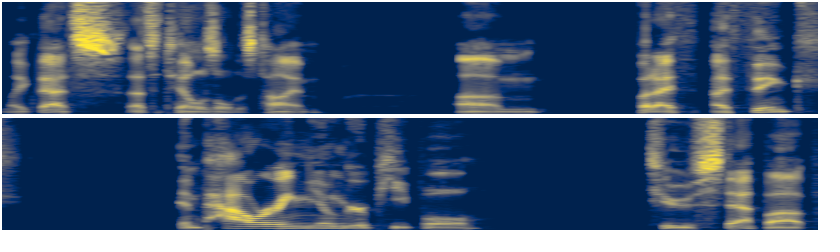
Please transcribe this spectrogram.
Like that's that's a tale as old as time. Um, but I th- I think empowering younger people to step up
